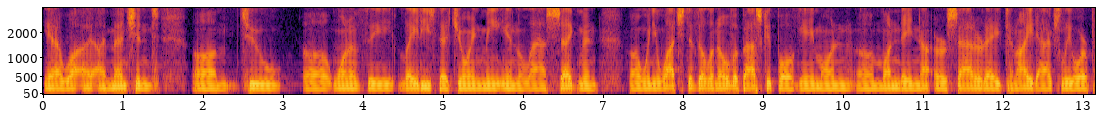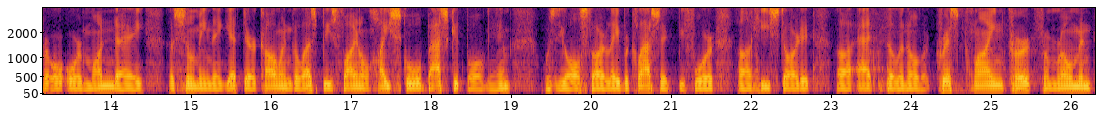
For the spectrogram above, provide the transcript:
Yeah, well, I, I mentioned um, to uh, one of the ladies that joined me in the last segment. Uh, when you watch the Villanova basketball game on uh, Monday night or Saturday tonight, actually, or, or, or Monday, assuming they get there, Collin Gillespie's final high school basketball game was the All Star Labor Classic before uh, he started uh, at Villanova. Chris Kleinkert from Roman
